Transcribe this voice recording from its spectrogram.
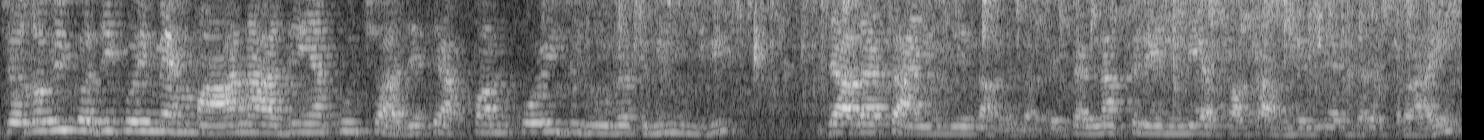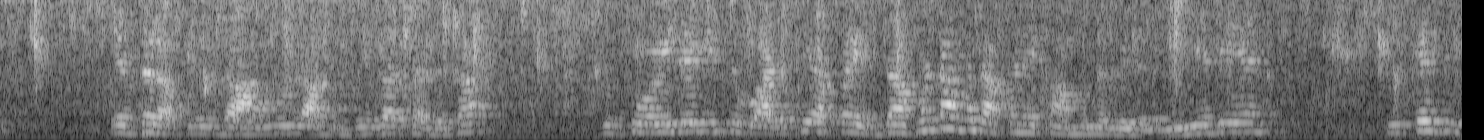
ਜਦੋਂ ਵੀ ਕਦੀ ਕੋਈ ਮਹਿਮਾਨ ਆ ਜੇ ਜਾਂ ਕੁਛ ਆ ਜੇ ਤੇ ਆਪਾਂ ਨੂੰ ਕੋਈ ਜ਼ਰੂਰਤ ਨਹੀਂ ਹੁੰਦੀ। ਜ਼ਿਆਦਾ ਟਾਈਮ ਨਹੀਂ ਲੱਗਦਾ ਤੇ ਪਹਿਲਾਂ ਕਰੇਲੇ ਆਪਾਂ ਕਰ ਲੈਂਦੇ ਹਾਂ ਇੱਧਰ ਫਰਾਈ ਇੱਧਰ ਆਪਣੀ ਦਾਲ ਨੂੰ ਲੱਗ ਜਾਏਗਾ ਤੜਕਾ। ਰਸੋਈ ਦੇ ਵਿੱਚ ਵੜ ਕੇ ਆਪਾਂ ਇਦਾਂ ਫਟਾਫਟ ਆਪਣੇ ਕੰਮ ਨਵੇੜ ਲਈਏ ਆ ਠੀਕ ਹੈ ਜੀ?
